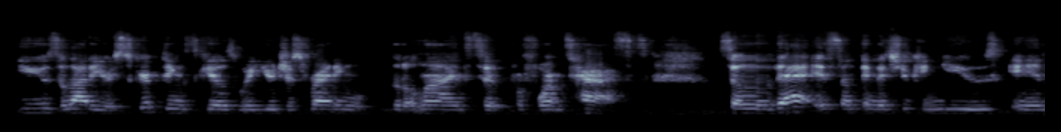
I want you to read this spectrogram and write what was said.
you, use a lot of your scripting skills where you're just writing little lines to perform tasks. So that is something that you can use in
